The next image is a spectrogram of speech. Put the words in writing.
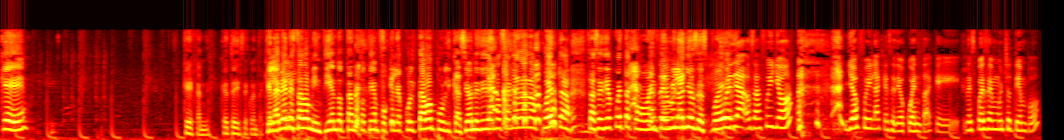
que... ¿Qué, Handy? ¿Qué te diste cuenta? Que le habían estado mintiendo tanto tiempo, que le ocultaban publicaciones y ella no se había dado cuenta. O sea, se dio cuenta como 20 mil años después. Pues ya, o sea, fui yo. yo fui la que se dio cuenta que después de mucho tiempo,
